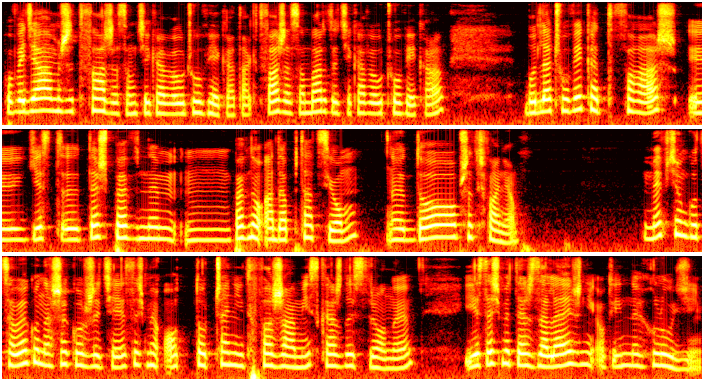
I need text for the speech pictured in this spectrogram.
Powiedziałam, że twarze są ciekawe u człowieka, tak? Twarze są bardzo ciekawe u człowieka, bo dla człowieka twarz y, jest y, też pewnym, mm, pewną adaptacją y, do przetrwania. My w ciągu całego naszego życia jesteśmy otoczeni twarzami z każdej strony i jesteśmy też zależni od innych ludzi.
